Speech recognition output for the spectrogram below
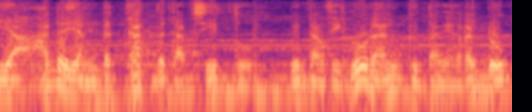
Ya ada yang dekat-dekat situ. Bintang figuran, bintang yang redup.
